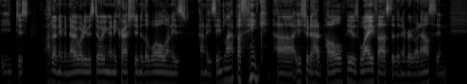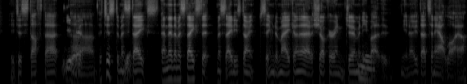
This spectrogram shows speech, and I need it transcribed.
he just I don't even know what he was doing when he crashed into the wall on his on his in lap. I think uh, he should have had pole. He was way faster than everyone else, and he just stuffed that. Yeah. Uh, it's just the mistakes, yeah. and they're the mistakes that Mercedes don't seem to make. I know they had a shocker in Germany, mm. but you know that's an outlier.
